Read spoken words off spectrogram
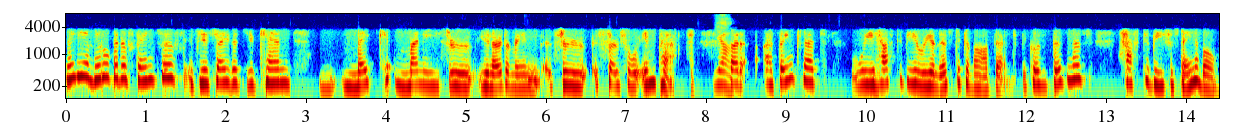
maybe a little bit offensive if you say that you can make money through, you know what I mean, through social impact. Yeah. But I think that we have to be realistic about that because business have to be sustainable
